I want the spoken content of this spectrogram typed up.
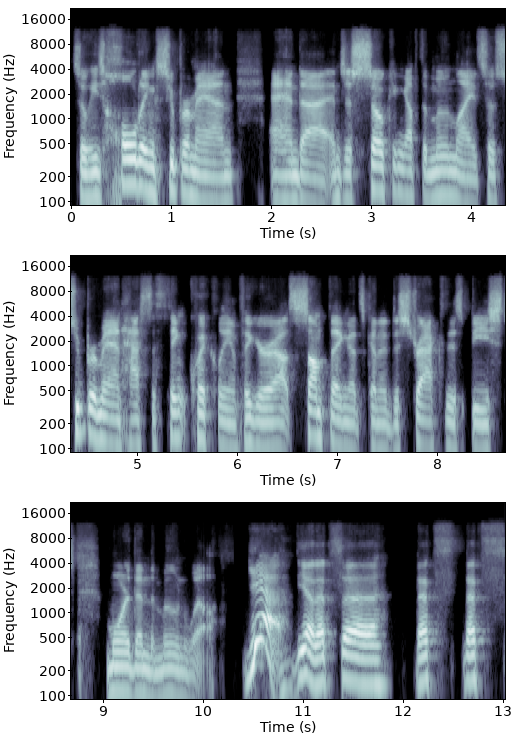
So he's holding Superman and and uh, and just soaking up the moonlight. So Superman has to think quickly and figure out something that's going to distract this beast more than the moon will. Yeah, yeah, that's uh that's that's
